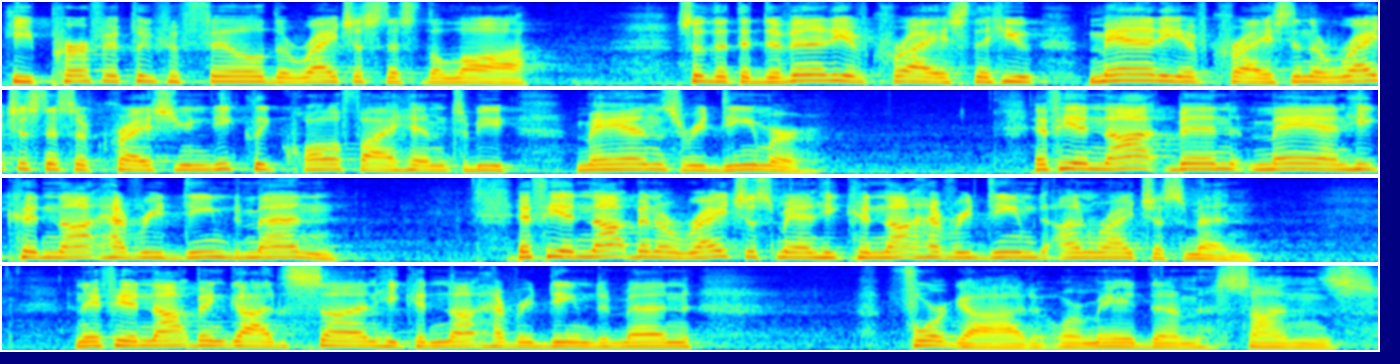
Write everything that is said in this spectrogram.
He perfectly fulfilled the righteousness of the law so that the divinity of Christ, the humanity of Christ, and the righteousness of Christ uniquely qualify him to be man's redeemer. If he had not been man, he could not have redeemed men. If he had not been a righteous man, he could not have redeemed unrighteous men. And if he had not been God's son, he could not have redeemed men for God or made them sons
